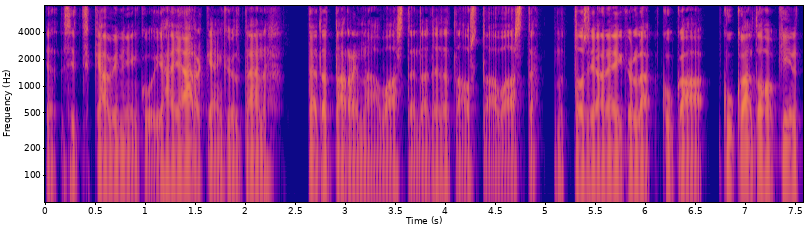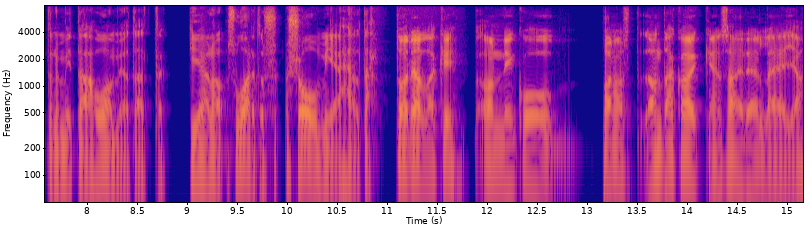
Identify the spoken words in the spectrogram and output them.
ja sitten kävi niinku ihan järkeen kyllä tämän, tätä tarinaa vasten tai tätä taustaa vasten. Mutta tosiaan ei kyllä kukaan, kukaan tuohon kiinnittänyt mitään huomiota, että hieno suoritus showmieheltä. Todellakin on niinku panost, antaa kaikkeensa edelleen ja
